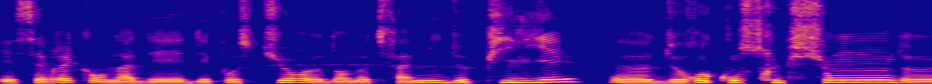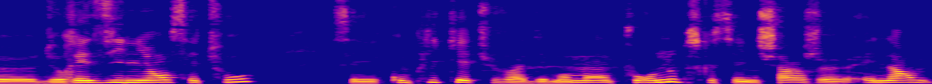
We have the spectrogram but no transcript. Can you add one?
Et c'est vrai qu'on a des, postures euh, dans notre famille de piliers, euh, de reconstruction, de, résilience et tout. C'est compliqué, tu vois, des moments pour nous, parce que c'est une charge énorme.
